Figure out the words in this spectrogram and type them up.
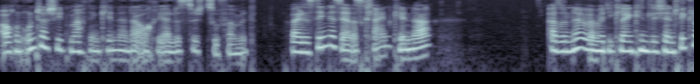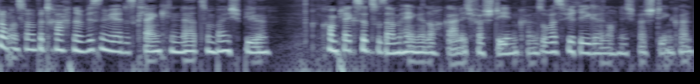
auch einen Unterschied macht, den Kindern da auch realistisch zu vermitteln. Weil das Ding ist ja, dass Kleinkinder, also ne, wenn wir die kleinkindliche Entwicklung uns mal betrachten, wissen wir ja, dass Kleinkinder zum Beispiel komplexe Zusammenhänge noch gar nicht verstehen können, sowas wie Regeln noch nicht verstehen können.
